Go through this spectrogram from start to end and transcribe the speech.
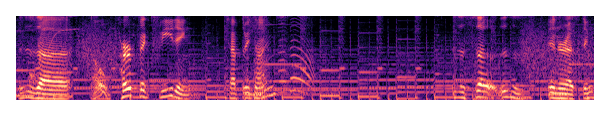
this is, uh, oh, perfect feeding. Tap three times? This is so, this is interesting.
